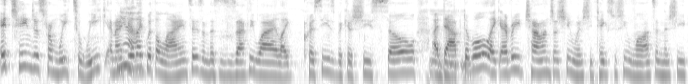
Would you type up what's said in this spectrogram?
It changes from week to week, and I Yeah. feel like with alliances, and this is exactly why I like Chrissy's because she's so Mm-hmm. adaptable. Like every challenge that she wins, she takes who she wants, and then she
